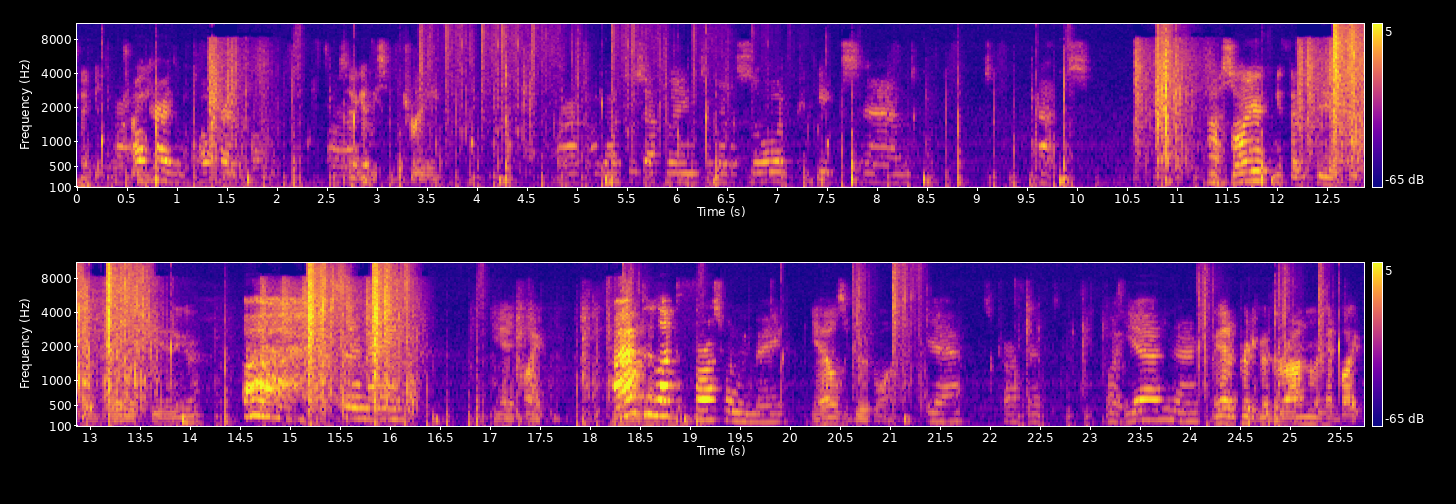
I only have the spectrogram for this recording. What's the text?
Try to get some Alright, I'll carry the I'll carry the coal. So I get me some tree. Alright, I got two saplings, I've got a sword, pickaxe, and axe. Oh, I saw your new video you recorded today was Diego. Ah, so many. Yeah, like I actually like the first one we made. yeah, that was a good one. Yeah, it's perfect. But yeah, you know. We had a pretty good run. We had like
